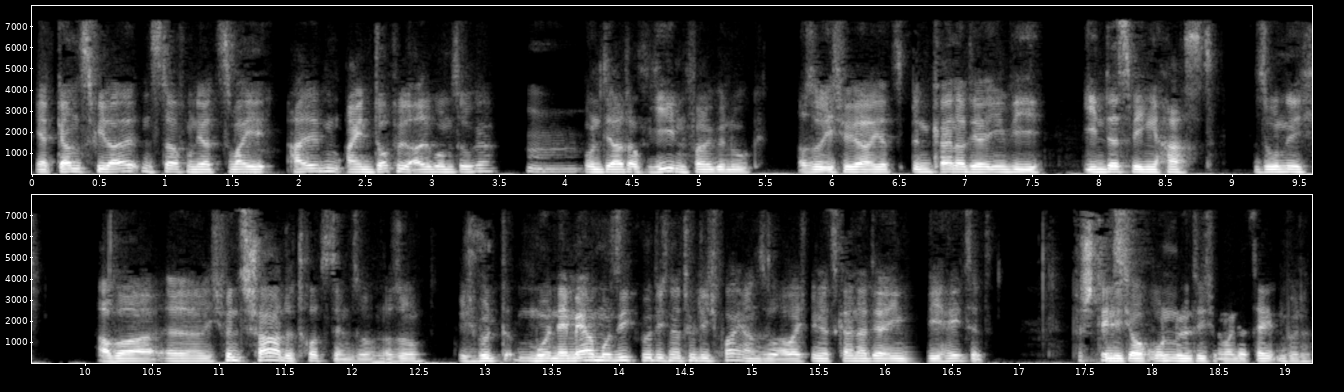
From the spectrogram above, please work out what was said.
Er hat ganz viele alten Stuff und er hat zwei Alben, ein Doppelalbum sogar. Hm. Und er hat auf jeden Fall genug. Also ich ja jetzt bin keiner, der irgendwie ihn deswegen hasst. So nicht. Aber äh, ich find's schade trotzdem so. Also ich würde ne, mehr Musik würde ich natürlich feiern so, aber ich bin jetzt keiner, der irgendwie hatet. Finde Verstehst ich auch unnötig, wenn man jetzt haten würde.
